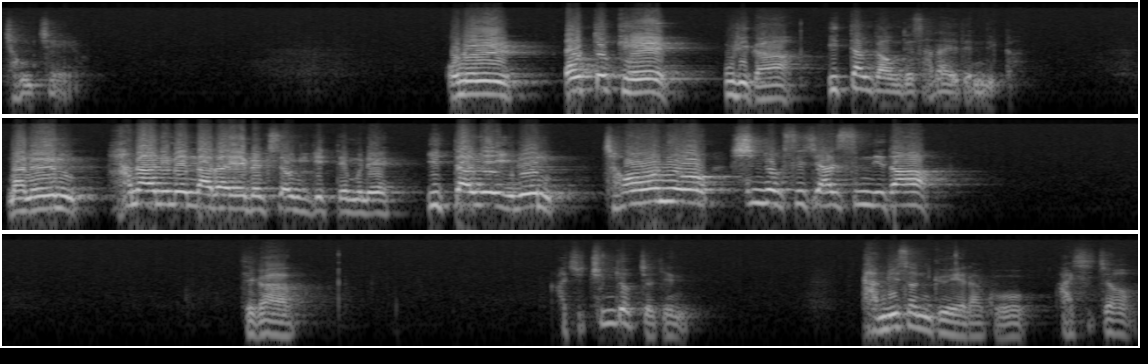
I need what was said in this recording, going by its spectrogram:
정체예요. 오늘 어떻게 우리가 이 땅 가운데 살아야 됩니까? 나는 하나님의 나라의 백성이기 때문에 이 땅의 일은 전혀 신경 쓰지 않습니다. 제가 아주 충격적인 다미선 교회라고 아시죠?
